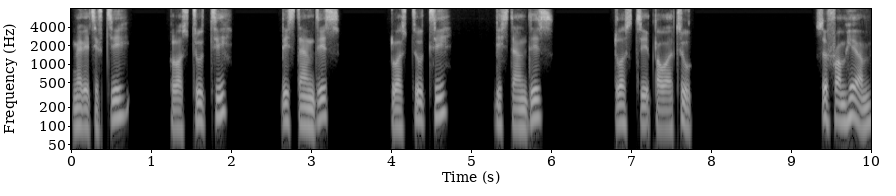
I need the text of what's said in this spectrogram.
negative t plus 2t. This times this plus 2t. This times this plus t power 2. So from here,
